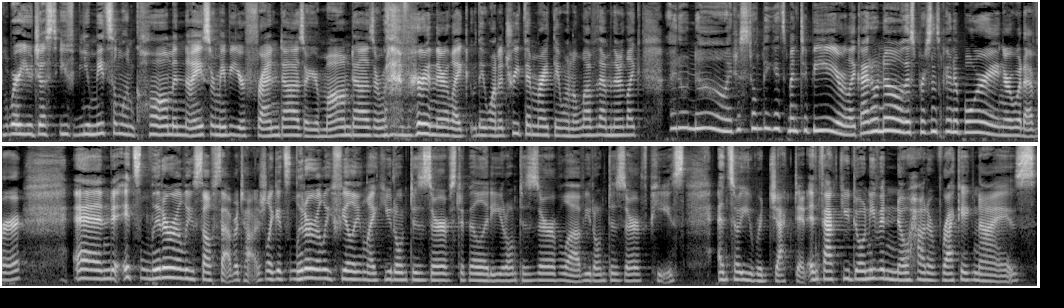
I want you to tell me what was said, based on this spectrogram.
where you just you you meet someone calm and nice or maybe your friend does or your mom does or whatever and they're like they want to treat them right they want to love them and they're like i don't know i just don't think it's meant to be or like i don't know this person's kind of boring or whatever. And it's literally self-sabotage. Like it's literally feeling like you don't deserve stability you don't deserve love you don't deserve peace. And so you reject it. In fact you don't even know how to recognize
